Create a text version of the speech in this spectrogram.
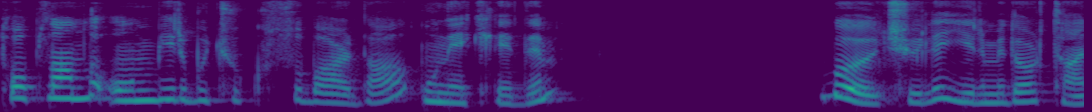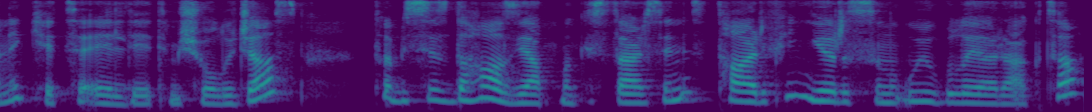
Toplamda 11,5 su bardağı un ekledim. Bu ölçüyle 24 tane kete elde etmiş olacağız. Tabi siz daha az yapmak isterseniz tarifin yarısını uygulayarak da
